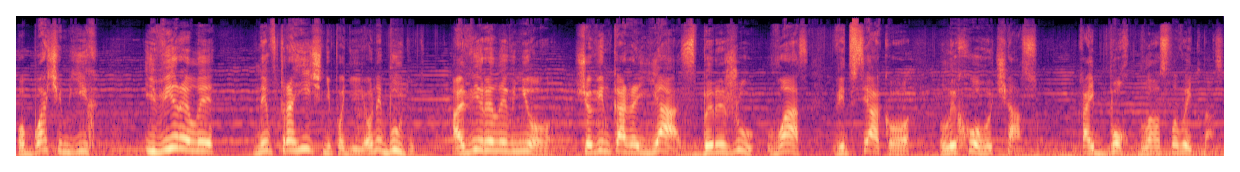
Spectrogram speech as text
побачимо їх і вірили не в трагічні події, вони будуть, а вірили в нього, що Він каже: Я збережу вас від всякого лихого часу. Хай Бог благословить нас,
